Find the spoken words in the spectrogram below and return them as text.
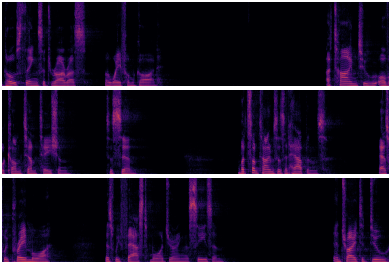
those things that draw us away from God. A time to overcome temptation to sin. But sometimes, as it happens, as we pray more, as we fast more during the season, and try to do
